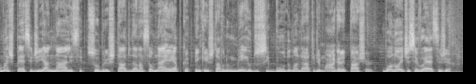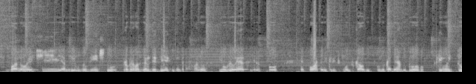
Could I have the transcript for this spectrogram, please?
uma espécie de análise sobre o estado da nação na época em que estava no meio do segundo mandato de Margaret Thatcher. Boa noite, Silvio Essiger. Boa noite, amigos ouvintes do programa 0DB. Aqui quem está falando é o Silvio Essiger, sou repórter e crítico musical do segundo caderno do Globo. Fiquei muito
